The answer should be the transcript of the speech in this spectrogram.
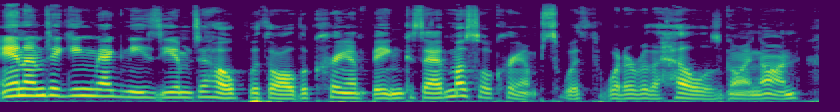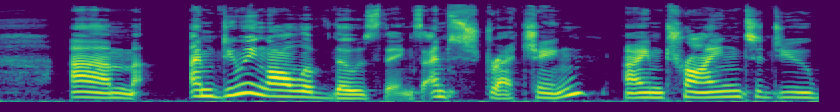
and I'm taking magnesium to help with all the cramping because I have muscle cramps with whatever the hell is going on. Um, I'm doing all of those things. I'm stretching. I'm trying to do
